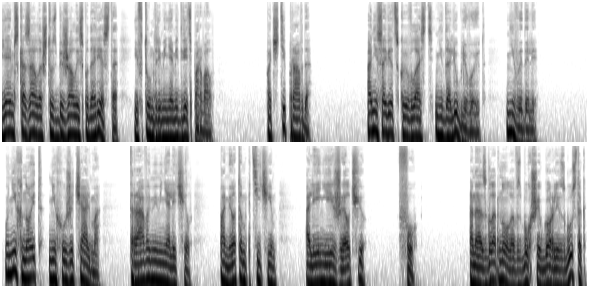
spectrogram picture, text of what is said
Я им сказала, что сбежала из-под ареста, и в тундре меня медведь порвал. Почти правда. Они советскую власть недолюбливают, не выдали. У них Нойт не хуже Чальма. Травами меня лечил, пометом птичьим, оленьей желчью. Фу. Она сглотнула взбухший в горле сгусток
